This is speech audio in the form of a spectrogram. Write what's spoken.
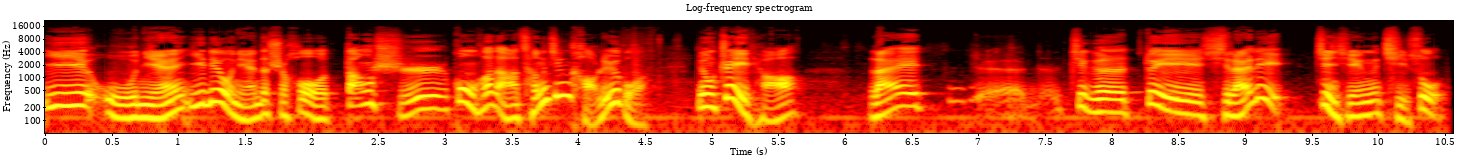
一五年、一六年的时候，当时共和党曾经考虑过用这一条来，呃，这个对喜来利进行起诉。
